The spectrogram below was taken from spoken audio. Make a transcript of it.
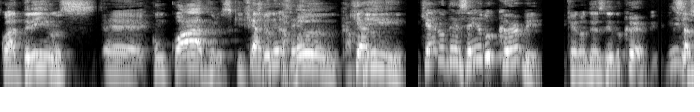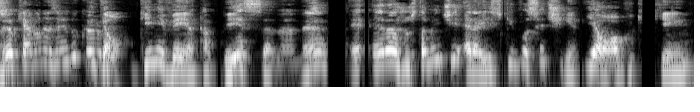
quadrinhos é, com quadros que, que o desenho, que, era, que era o desenho do Kirby. Que era o desenho do Kirby. Saber o que era o desenho do Kirby. Então, o que me vem à cabeça, né, é, era justamente era isso que você tinha. E é óbvio que quem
